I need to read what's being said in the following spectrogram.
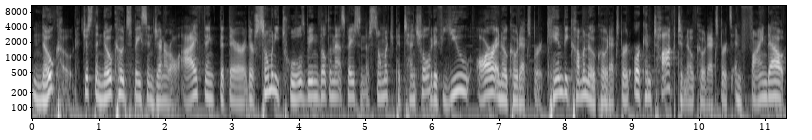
no code, just the no code space in general. I think that there there's so many tools being built in that space and there's so much potential. But if you are a no code expert, can become a no code expert or can talk to no code experts and find out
